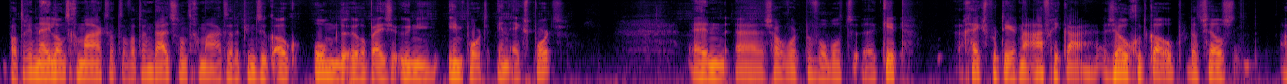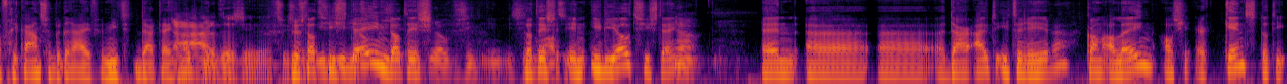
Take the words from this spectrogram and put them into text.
wat er in Nederland gemaakt wordt of wat er in Duitsland gemaakt wordt, heb je natuurlijk ook om de Europese Unie import en export. En uh, zo wordt bijvoorbeeld uh, kip geëxporteerd naar Afrika zo goedkoop dat zelfs Afrikaanse bedrijven niet daartegenop ja, dat is, dat is Dus dat systeem, dat is, dat is een idioot systeem. Ja. En uh, uh, daaruit itereren kan alleen als je erkent dat die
